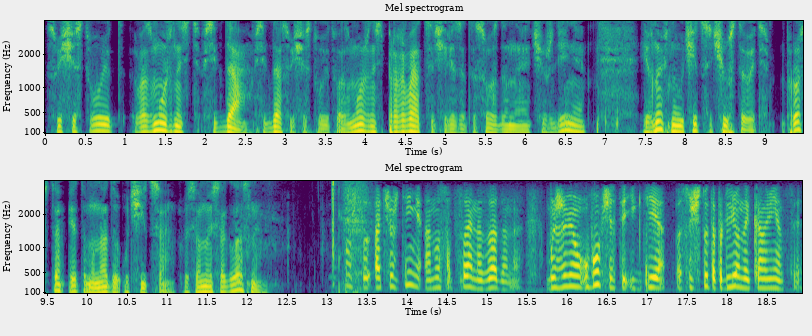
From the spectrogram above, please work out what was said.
существует возможность, всегда, всегда существует возможность прорваться через это созданное отчуждение и вновь научиться чувствовать. Просто этому надо учиться. Вы со мной согласны? Отчуждение, оно социально задано. Мы живем в обществе, и где существуют определенные конвенции,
